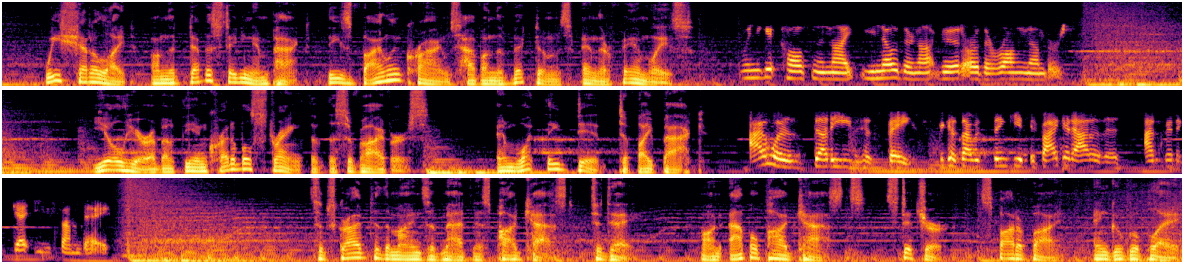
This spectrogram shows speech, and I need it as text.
We shed a light on the devastating impact these violent crimes have on the victims and their families. When you get calls in the night, you know they're not good or they're wrong numbers. You'll hear about the incredible strength of the survivors and what they did to fight back. I was studying his face because I was thinking, if I get out of this, I'm going to get you someday. Subscribe to the Minds of Madness podcast today on Apple Podcasts, Stitcher, Spotify, and Google Play.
